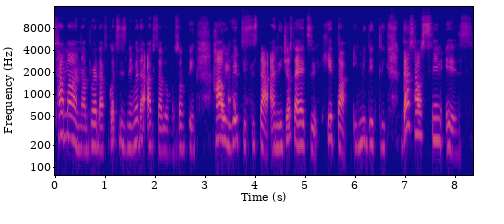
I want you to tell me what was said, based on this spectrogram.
Tamar and her brother, I forgot his name, whether Absalom or something, how he raped his sister and he just started to hate her immediately. That's how sin is.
